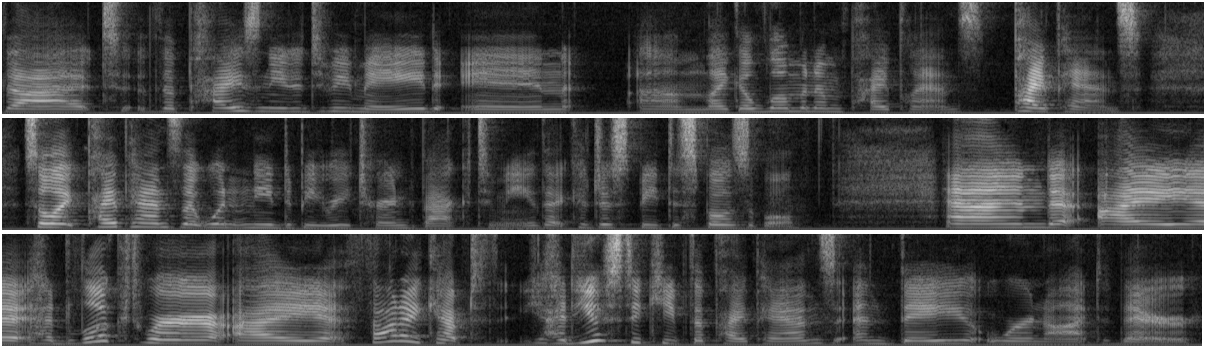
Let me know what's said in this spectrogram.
that the pies needed to be made in um, like aluminum pie pans, pie pans. So, like pie pans that wouldn't need to be returned back to me, that could just be disposable. And I had looked where I thought I kept, had used to keep the pie pans, and they were not there.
